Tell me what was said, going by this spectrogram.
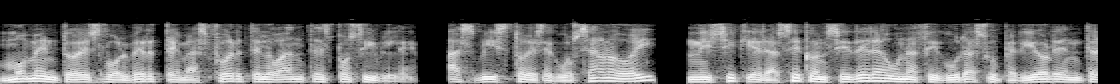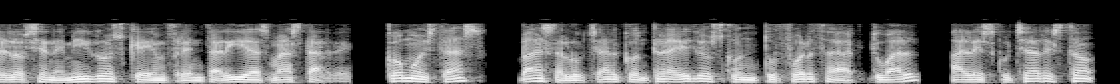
momento es volverte más fuerte lo antes posible. ¿Has visto ese gusano hoy? Ni siquiera se considera una figura superior entre los enemigos que enfrentarías más tarde. ¿Cómo estás? ¿Vas a luchar contra ellos con tu fuerza actual? Al escuchar esto,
